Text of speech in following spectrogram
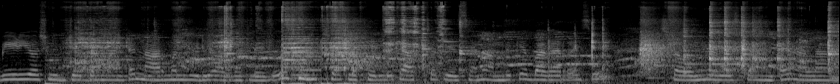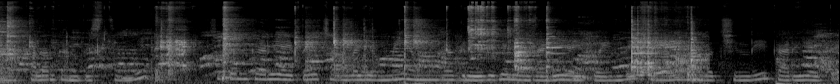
వీడియో షూట్ చేద్దామంటే నార్మల్ వీడియో అవ్వట్లేదు. చెట్లకి వెళ్ళి క్యాప్చర్ చేశాను. అందుకే బగార్ రైస్ స్టవ్ మీద వేస్తూ ఉంటే అలా కలర్ కనిపిస్తుంది. చికెన్ కర్రీ అయితే చాలా ఎమ్మి ఎమ్మిగా గ్రేవీగా ఇలా రెడీ అయిపోయింది. చాలా బాగా వచ్చింది కర్రీ అయితే.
